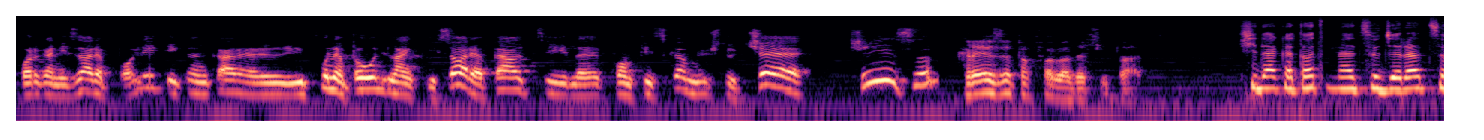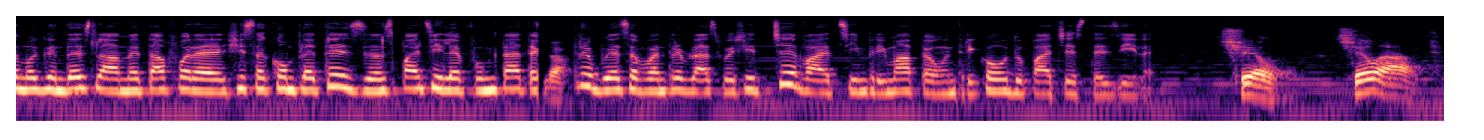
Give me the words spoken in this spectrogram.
organizare politică în care îi punem pe unii la închisoare, pe alții le confiscăm nu știu ce și să creeze tot felul de situații. Și dacă tot mi-ați sugerat să mă gândesc la metafore și să completez spațiile punctate, da. trebuie să vă întreb la sfârșit ce v-ați imprima pe un tricou după aceste zile? Chill. Chill out.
